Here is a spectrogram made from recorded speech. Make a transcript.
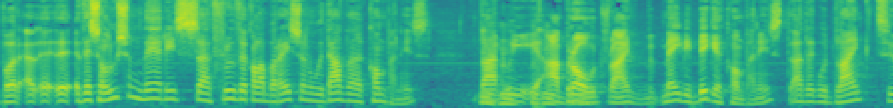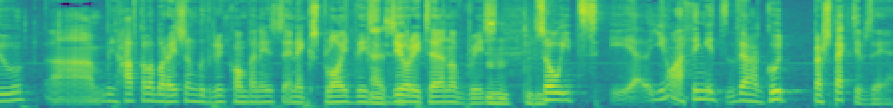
But uh, uh, the solution there is uh, through the collaboration with other companies that we abroad, right? Maybe bigger companies that they would like to um, have collaboration with Greek companies and exploit this geo return of Greece. So it's you know I think it's there are good perspectives there.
